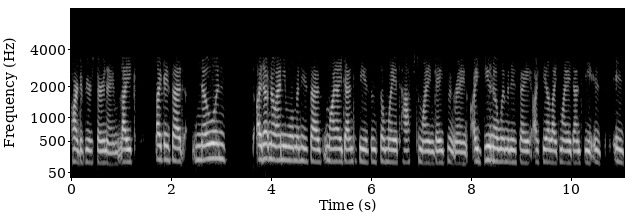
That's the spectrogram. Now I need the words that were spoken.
part of your surname. Like, like I said, no one. I don't know any woman who says my identity is in some way attached to my engagement ring. I do know women who say I feel like my identity is is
